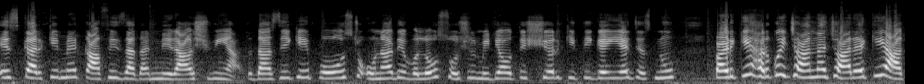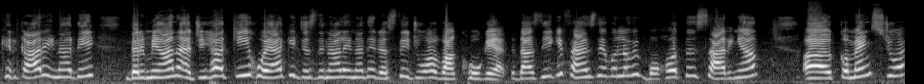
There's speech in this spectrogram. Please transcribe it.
ਇਸ ਕਰਕੇ ਮੈਂ ਕਾਫੀ ਜ਼ਿਆਦਾ ਨਿਰਾਸ਼ ਵੀ ਹਾਂ। ਤਾਂ ਦੱਸਦੀ ਕਿ ਇਹ ਪੋਸਟ ਉਹਨਾਂ ਦੇ ਵੱਲੋਂ ਸੋਸ਼ਲ ਮੀਡੀਆ ਉੱਤੇ ਸ਼ੇਅਰ ਕੀਤੀ ਗਈ ਹੈ, ਜਿਸ ਨੂੰ ਪੜ੍ਹ ਕੇ ਹਰ ਕੋਈ ਜਾਣਨਾ ਚਾਹ ਰਿਹਾ ਕਿ ਆਖਿਰਕਾਰ ਇਹਨਾਂ ਦੇ ਦਰਮਿਆਨ ਅਜਿਹਾ ਕੀ ਹੋਇਆ ਕਿ ਜਿਸ ਦੇ ਨਾਲ ਇਹਨਾਂ ਦੇ ਰਸਤੇ ਜੋ ਆ ਵੱਖ ਹੋ ਗਿਆ ਤੇ ਦੱਸਦੀ ਕਿ ਫੈਨਸ ਦੇ ਵੱਲੋਂ ਵੀ ਬਹੁਤ ਸਾਰੀਆਂ ਕਮੈਂਟਸ ਜੋ ਹੈ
